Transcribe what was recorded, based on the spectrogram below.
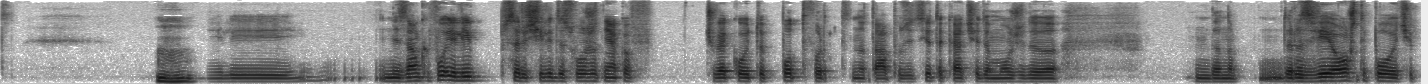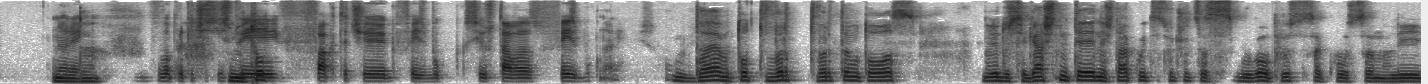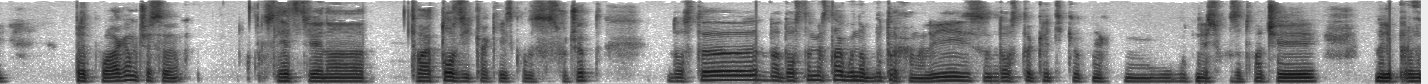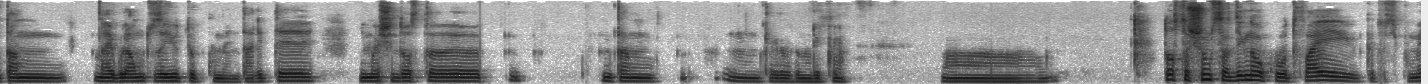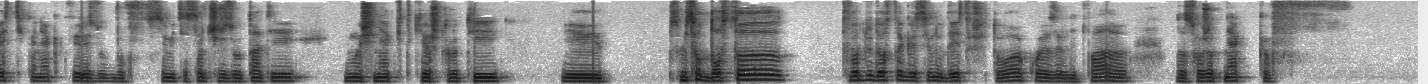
Мгм. или не знам какво, или са решили да сложат някакъв човек, който е по-твърд на тази позиция, така че да може да да, да развие още повече, нали, Да. въпреки че си стои факта, че Facebook си остава Facebook, нали. Да, е, то твърд, твърд, но то аз, нали, до сегашните неща, които се случват с Google+, ако са, нали, предполагам, че са следствие на това този как е искал да се случат, доста, на доста места го набутаха, нали, с доста критики от отнесоха за това, че нали, първо там най-голямото за YouTube коментарите имаше доста там как да го нарека доста шум се вдигна около това и като си поместиха някакви в самите сърч резултати имаше някакви такива штрути и в смисъл доста твърдо и доста агресивно действаше това, ако е заради това да сложат някакъв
